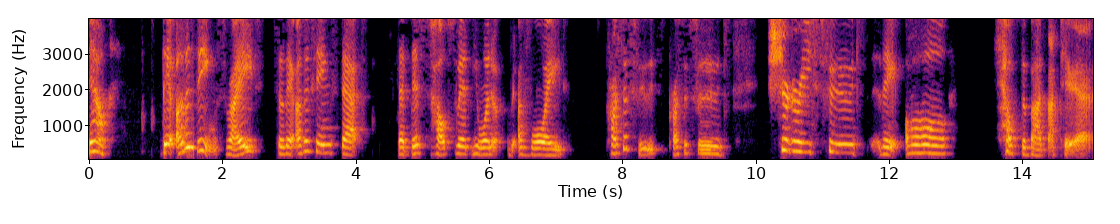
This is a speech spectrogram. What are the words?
Now, there are other things, right? So there are other things that that this helps with. You want to avoid processed foods, processed foods, sugary foods, they all help the bad bacteria.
